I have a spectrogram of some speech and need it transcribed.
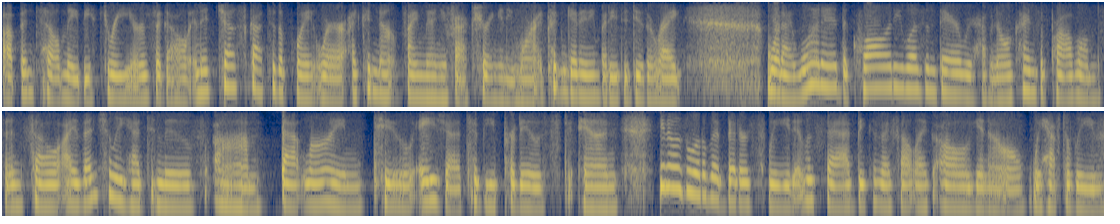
up until maybe three years ago. And it just got to the point where I could not find manufacturing anymore. I couldn't get anybody to do the right, what I wanted. The quality wasn't there. We were having all kinds of problems. And so I eventually had to move um, that line to Asia to be produced. And, you know, it was a little bit bittersweet. It was sad because I felt like, oh, you know, we have to leave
